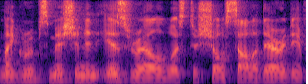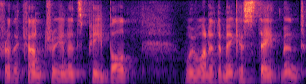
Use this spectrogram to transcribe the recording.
My group's mission in Israel was to show solidarity for the country and its people. We wanted to make a statement.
